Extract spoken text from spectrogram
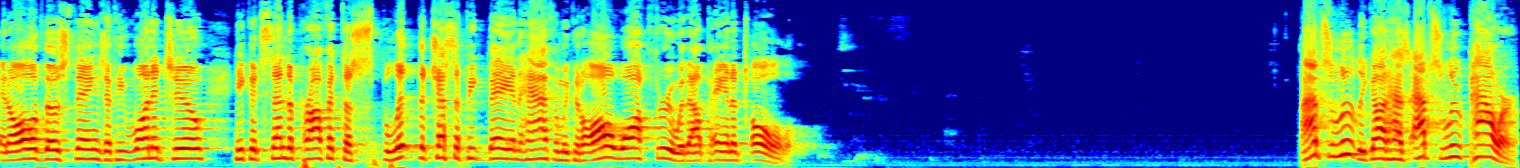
and all of those things. If he wanted to, he could send a prophet to split the Chesapeake Bay in half and we could all walk through without paying a toll. Absolutely, God has absolute power.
